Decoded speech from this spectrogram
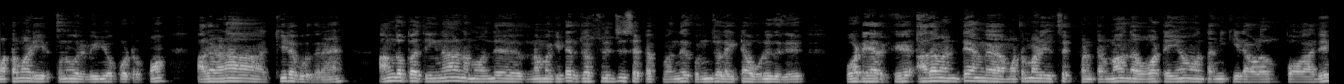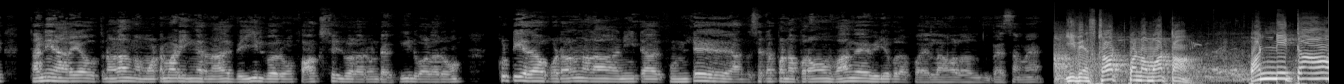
மொட்டை மாடி இருக்குன்னு ஒரு வீடியோ போட்டிருப்போம். அதை வேணா கீழே கொடுக்குறேன். அங்க பாத்தீங்கன்னா நம்ம வந்து நம்ம கிட்ட இருக்க ஃப்ரிட்ஜ் செட்டப் வந்து கொஞ்சம் லைட்டா ஒழுகுது. ஓட்டையா இருக்கு. அதை வந்துட்டு அங்க மொட்டை மாடியில் செட் பண்ணிட்டோம்னா அந்த ஓட்டையும் தண்ணி கீழே அவ்வளவு போகாது. தண்ணி நிறைய ஊத்துனாலும் அங்க மொட்டை மாடிங்கிறனால வெயில் வரும் ஃபாக்ஸ்டைல் வளரும் டக்கீல் வளரும். குட்டி ஏதாவது போட்டாலும் நல்லா நீட்டா இருக்கும்ட்டு அந்த செட்டப் பண்ண அப்புறம் வாங்க வீடியோக்குள்ள போயிடலாம் அவ்வளவு பேசாம. இவன் ஸ்டார்ட் பண்ண மாட்டான். பண்ணிட்டான்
